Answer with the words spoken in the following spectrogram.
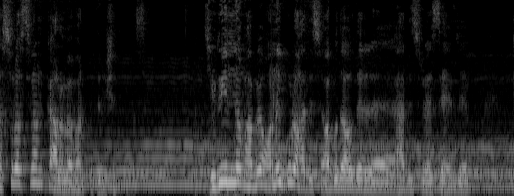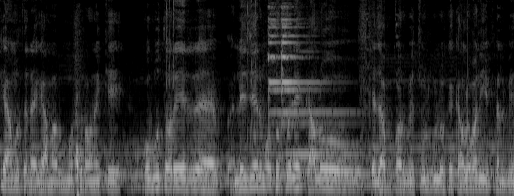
রাসুলাম কালো ব্যবহার করতে নিষেধ করেছে। বিভিন্ন ভাবে অনেকগুলো হাদিস, আবু দাউদের হাদিস রয়েছে যে কেয়ামতের আগে আমার মতের অনেকে কবুতরের লেজের মতো করে কালো খেজাব করবে, চুলগুলোকে কালো বানিয়ে ফেলবে,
